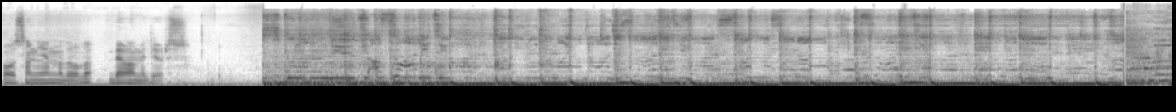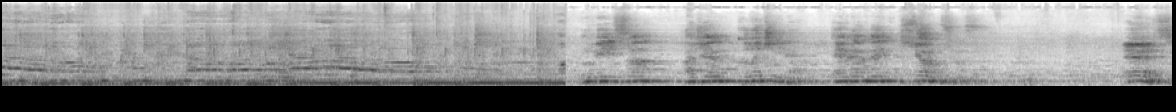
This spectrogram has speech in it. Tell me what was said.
Oğuzhan'ın yanına doğru devam ediyoruz. Aşkının Rümeysa Hacer Kılıç ile evlenmek istiyor musunuz? Evet.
